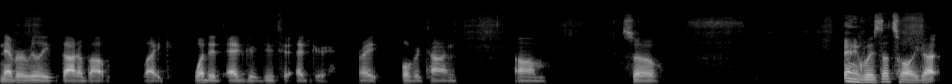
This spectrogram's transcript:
never really thought about like what did Edgar do to Edgar, right? Over time. Um, so anyways, that's all I got.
